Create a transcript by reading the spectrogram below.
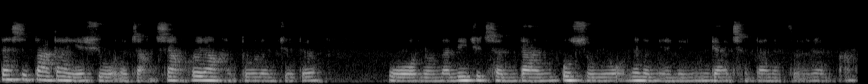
但是大概也许我的长相会让很多人觉得，我有能力去承担不属于我那个年龄应该承担的责任吧。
